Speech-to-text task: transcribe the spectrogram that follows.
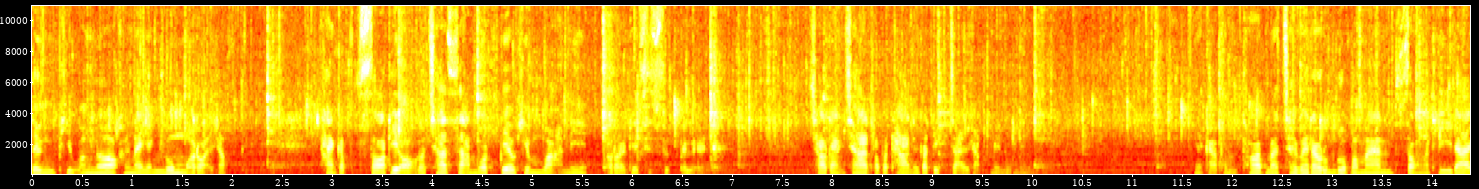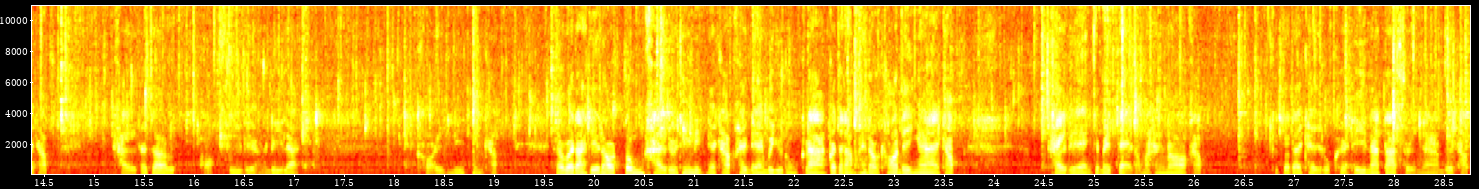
ตึงผิวข้างนอกข้างในยังนุ่มอร่อยครับทานกับ ซอสที่ออกรสชาติสามรสเปรี้ยวเค็มหวานนี่อร่อยเด็ดสุดๆไปเลย ชาวต่างชาติรับประทานนี่ก็ติดใจครับเมนูนี้เนี่ยครับผมทอดมาใช้เวลารวมๆประมาณ 2 นาทีได้ครับ ไข่ก็จะออกสีเหลืองดีแล้ว ขออีกนิดนึงครับแล้วเวลาที่เราต้มไข่ด้วยเทคนิคเนะครับไข่แดงไปอยู่ตรงกลางก็จะทำให้เราทอดได้ง่ายครับ ไข่แดงจะไม่แตกออกมาข้างนอกครับ ก็จะได้ไข่ลูกเขยที่หน้าตาสวยงามด้วยครับ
